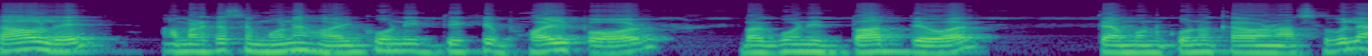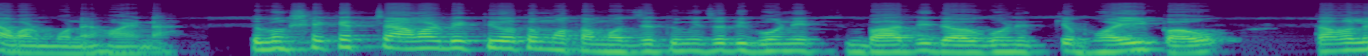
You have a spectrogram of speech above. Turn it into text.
তাহলে আমার কাছে মনে হয় গণিত দেখে ভয় পাওয়ার বা গণিত বাদ দেওয়ার তেমন কোনো কারণ আছে বলে আমার মনে হয় না। এবং সেক্ষেত্রে আমার ব্যক্তিগত মতামত যে তুমি যদি গণিত বাদই দাও, গণিতকে ভয়ই পাও, তাহলে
